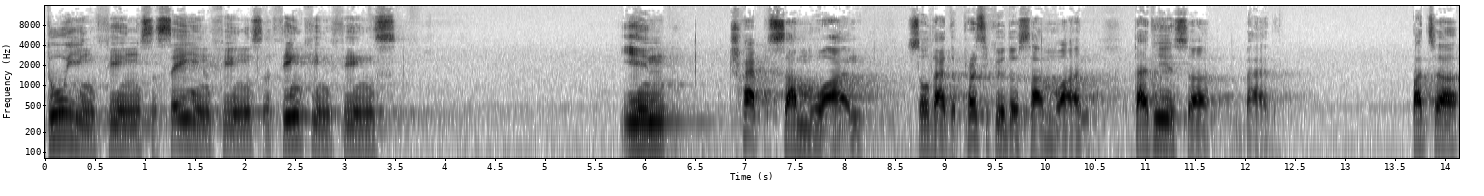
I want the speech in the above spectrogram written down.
doing things, saying things, thinking things in trap someone so that persecute someone, that is uh, bad. But uh,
